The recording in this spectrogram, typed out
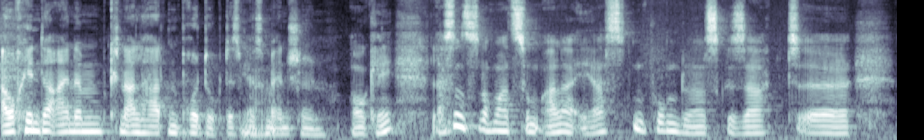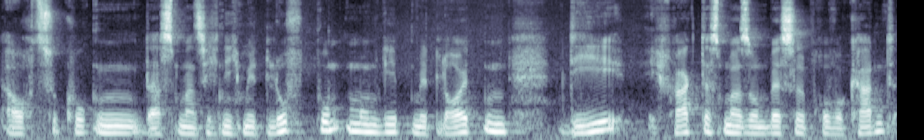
Auch hinter einem knallharten Produkt, das ja. muss menscheln. Okay. Lass uns noch mal zum allerersten Punkt. Du hast gesagt, äh, auch zu gucken, dass man sich nicht mit Luftpumpen umgibt, mit Leuten, die ich frage das mal so ein bisschen provokant,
